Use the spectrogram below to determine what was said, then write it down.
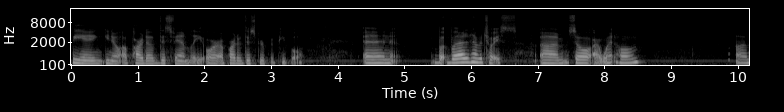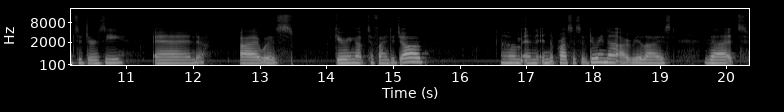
being you know a part of this family or a part of this group of people and but but I didn't have a choice. Um, so I went home um, to Jersey, and I was gearing up to find a job. Um, and in the process of doing that, I realized that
